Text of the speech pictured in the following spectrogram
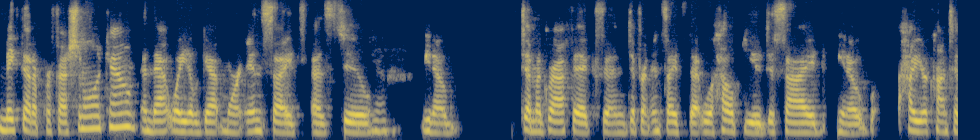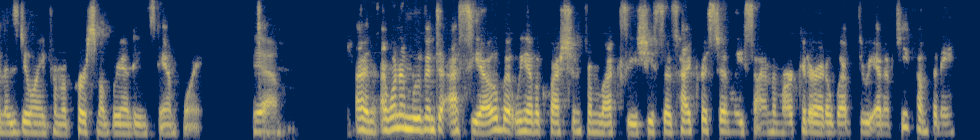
make that a professional account, and that way you'll get more insights as to, yeah. you know, demographics and different insights that will help you decide, you know, how your content is doing from a personal branding standpoint. Yeah, and I want to move into SEO, but we have a question from Lexi. She says, Hi, Krista and Lisa. I'm a marketer at a Web3 NFT company,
